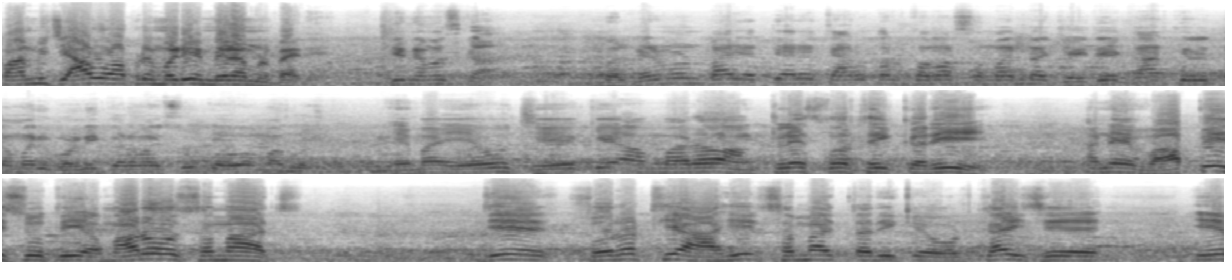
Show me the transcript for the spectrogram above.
પામી છે. આવો આપણે મળીએ મેરામણભાઈને. જી નમસ્કાર. મેરામણભાઈ અત્યારે ચારો તરફ તમારા સમાજના જય જયકાર થયો તમારી વરણી કરવા શું કહેવા માગો છો? એમાં એવું છે કે અમારો અંકલેશ્વરથી કરી અને વાપી સુધી અમારો સમાજ જે સોરઠિયા આહિર સમાજ તરીકે ઓળખાય છે એ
